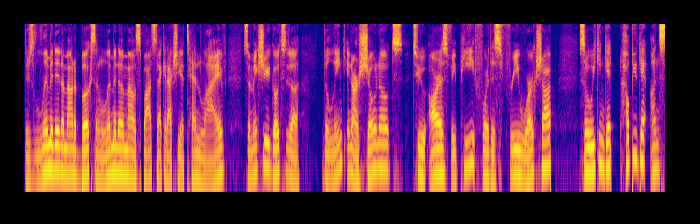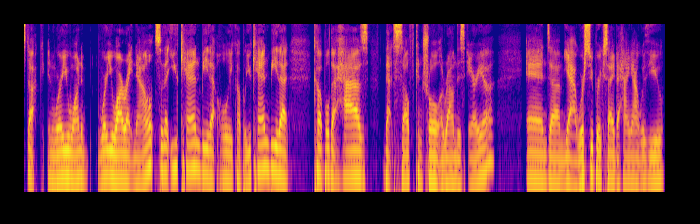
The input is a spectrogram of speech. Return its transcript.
there's limited amount of books and limited amount of spots that could actually attend live. So make sure you go to the the link in our show notes to RSVP for this free workshop so we can get help you get unstuck in where you want to where you are right now so that you can be that holy couple. You can be that couple that has that self-control around this area. And um, yeah, we're super excited to hang out with you.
